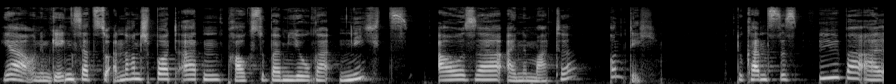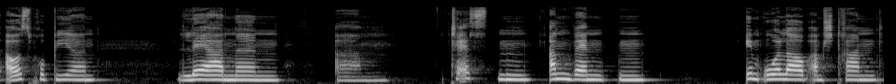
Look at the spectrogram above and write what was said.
Ja, und im Gegensatz zu anderen Sportarten brauchst du beim Yoga nichts außer eine Matte und dich. Du kannst es überall ausprobieren, lernen, ähm, testen, anwenden, im Urlaub am Strand,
